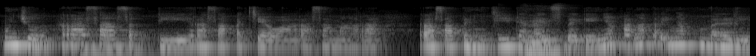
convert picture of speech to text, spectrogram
muncul, rasa sedih, rasa kecewa, rasa marah, rasa benci dan lain Hmm. sebagainya karena teringat kembali.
